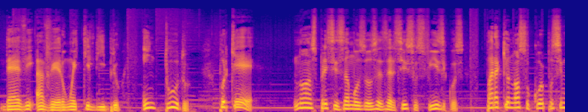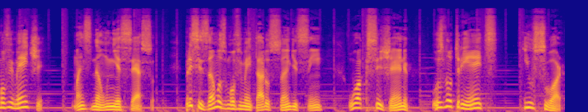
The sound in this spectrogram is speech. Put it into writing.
deve haver um equilíbrio em tudo, porque nós precisamos dos exercícios físicos para que o nosso corpo se movimente, mas não em excesso. Precisamos movimentar o sangue, sim, o oxigênio, os nutrientes e o suor.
